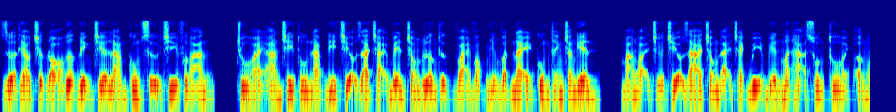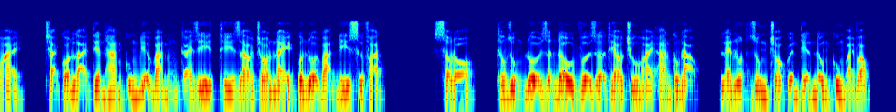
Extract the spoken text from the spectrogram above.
Dựa theo trước đó ước định chia làm cùng xử trí phương án, chu hoài an chỉ thu nạp đi triệu ra trại bên trong lương thực vải vóc những vật này cùng thanh trắng niên, mà ngoại trừ triệu ra trong đại trạch bị biến mất hạ xuống thu hoạch ở ngoài, trại còn lại tiền hàng cùng địa bàn cái gì thì giao cho này quân đội bạn đi xử phạt. Sau đó, thông dụng đội dẫn đầu vừa dựa theo chu hoài an công đạo, lén lút dùng cho quyền tiền đồng cùng vải vóc,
